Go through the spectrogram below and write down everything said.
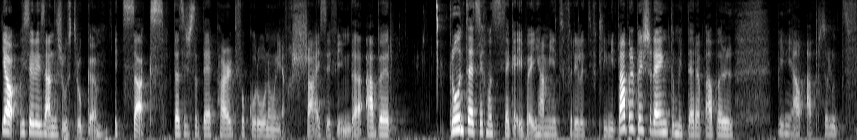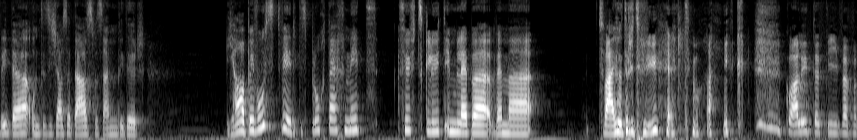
ja, wie soll ich es anders ausdrücken? It sucks. Das ist so der Part von Corona, den ich einfach scheiße finde. Aber grundsätzlich muss ich sagen, eben, ich habe mich jetzt auf eine relativ kleine Bubble beschränkt und mit dieser Bubble bin ich auch absolut zufrieden. Und das ist also das, was einem wieder ja, bewusst wird. Es braucht eigentlich nicht 50 Leute im Leben, wenn man zwei oder drei hat, die eigentlich qualitativ einfach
